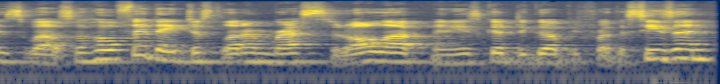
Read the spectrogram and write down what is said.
as well. So hopefully, they just let him rest it all up, and he's good to go before the season.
